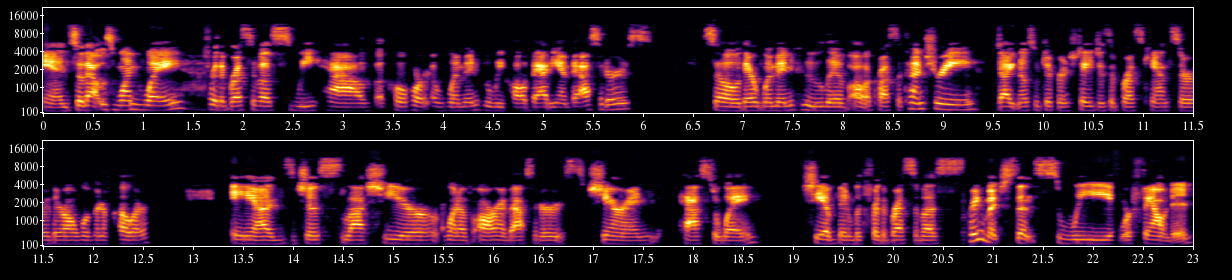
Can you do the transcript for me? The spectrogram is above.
And so that was one way. For the Breast of Us, we have a cohort of women who we call baddie ambassadors. So they're women who live all across the country, diagnosed with different stages of breast cancer. They're all women of color. And just last year, one of our ambassadors, Sharon, passed away she had been with For the Breast of Us pretty much since we were founded.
